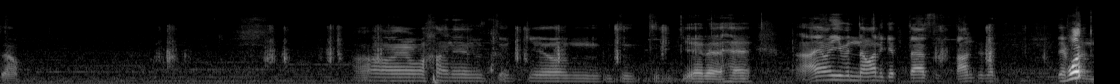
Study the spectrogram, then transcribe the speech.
so. I wanted to kill to, to get ahead. I don't even know how to get past this dungeon. What?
